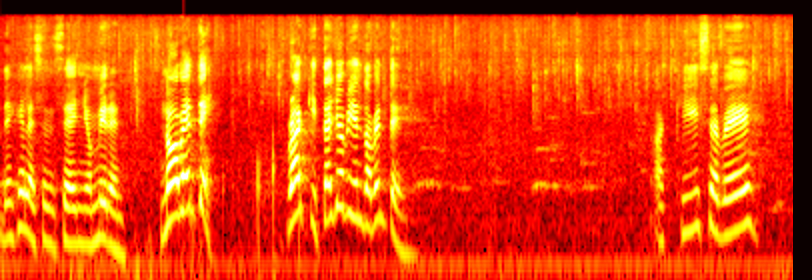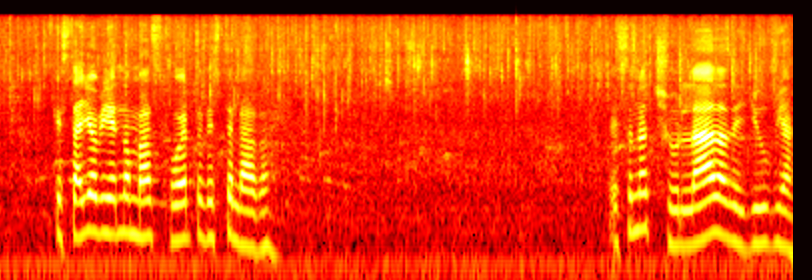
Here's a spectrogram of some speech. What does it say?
Déjenles enseño, miren. No, vente. Rocky, está lloviendo, vente. Aquí se ve que está lloviendo más fuerte de este lado. Es una chulada de lluvia.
